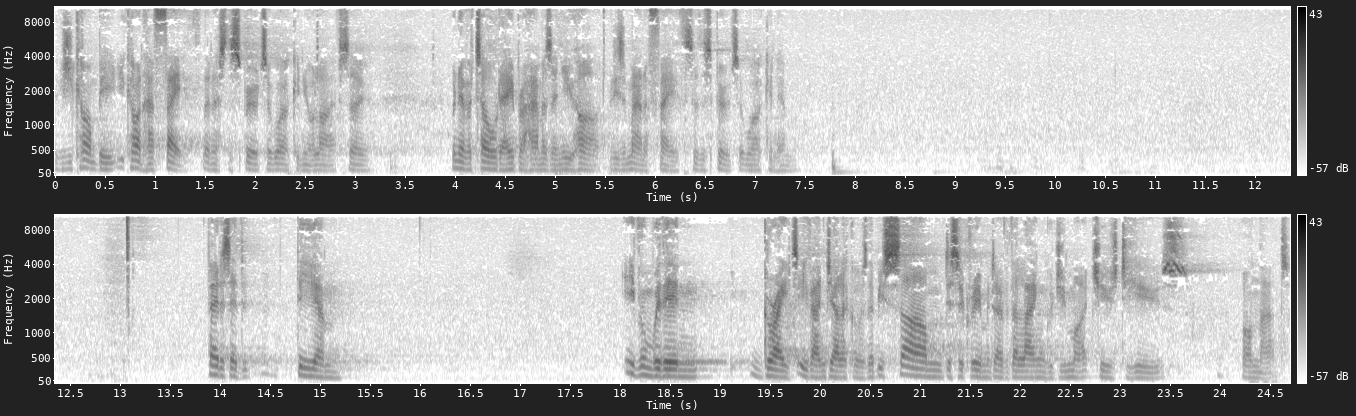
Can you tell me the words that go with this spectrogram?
Because you can't, be, you can't have faith unless the Spirit's at work in your life. So we're never told Abraham has a new heart, but he's a man of faith, so the Spirit's at work in him. Fair to say that the, um, even within great evangelicals, there'd be some disagreement over the language you might choose to use on that.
